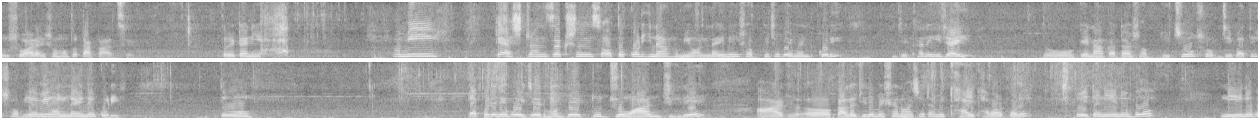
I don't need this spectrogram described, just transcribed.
দুশো আড়াইশো মতো টাকা আছে। তো এটা নিয়ে আমি ক্যাশ ট্রানজ্যাকশনস অত করি না। আমি অনলাইনেই সব কিছু পেমেন্ট করি। যেখানেই যাই, তো কেনাকাটা সব কিছু সবজিপাতি সবই আমি অনলাইনে করি। তো তারপরে নেব এই যে এর মধ্যে একটু জোয়ান, জিরে আর কালো জিরে মেশানো আছে, এটা আমি খাই খাওয়ার পরে। তো এটা নিয়ে নেব নিয়ে নেব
